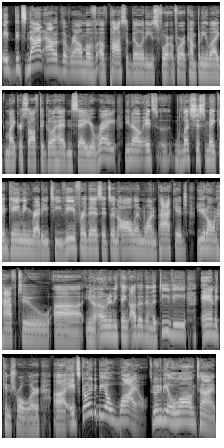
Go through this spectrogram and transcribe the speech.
it it's not out of the realm of of possibilities for for a company like Microsoft to go ahead and say, you're right. You know, it's let's just make a gaming ready TV for this. It's an all in one package. You don't have to, uh, you know, own anything other than the TV and a controller. Uh, it's going to be a while. It's going to be a long time,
